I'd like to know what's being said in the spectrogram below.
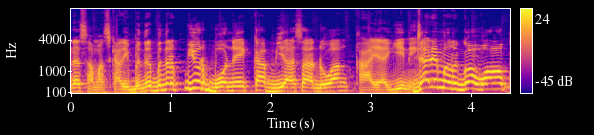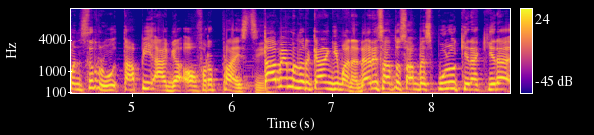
ada sama sekali. Bener-bener pure boneka biasa doang kayak gini. Jadi menurut gue walaupun seru Tapi agak agak overpriced sih. Tapi menurut kalian gimana? Dari 1 sampai 10 kira-kira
